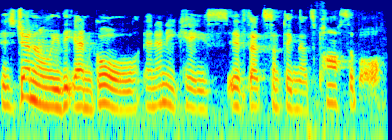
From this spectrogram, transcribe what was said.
is generally the end goal in any case, if that's something that's possible.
